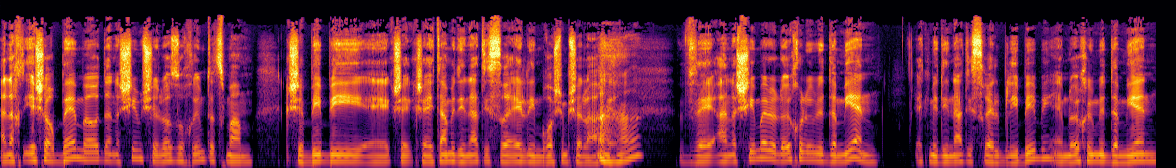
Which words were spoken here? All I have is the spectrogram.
אנחנו, יש הרבה מאוד אנשים שלא זוכרים את עצמם כשביבי, אה, כש, כשהייתה מדינת ישראל עם ראש ממשלה אחר. אהה, והאנשים האלה לא יכולים לדמיין את מדינת ישראל בלי ביבי, הם לא יכולים לדמיין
